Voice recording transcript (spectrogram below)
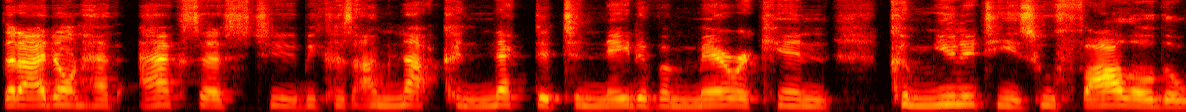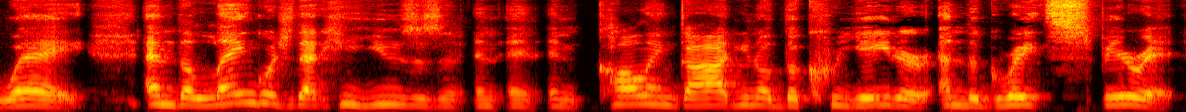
that I don't have access to because I'm not connected to Native American communities who follow the way. And the language that he uses in, in, in calling God, you know, the creator and the great spirit,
